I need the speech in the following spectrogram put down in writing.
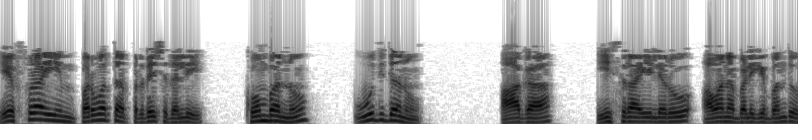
ಎಫ್ರಾಯಿಂ ಪರ್ವತ ಪ್ರದೇಶದಲ್ಲಿ ಕೊಂಬನ್ನು ಊದಿದನು. ಆಗ ಇಸ್ರಾಯೇಲ್ಯರು ಅವನ ಬಳಿಗೆ ಬಂದು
